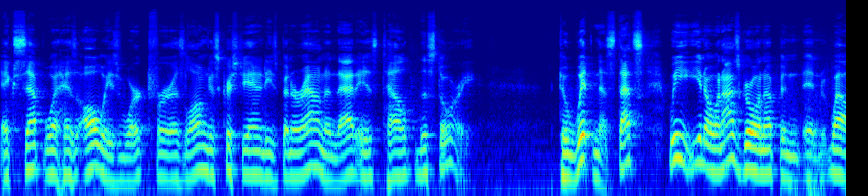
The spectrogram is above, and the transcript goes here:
except what has always worked for as long as Christianity's been around and that is tell the story. To witness. That's we, you know, when I was growing up in, in well,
